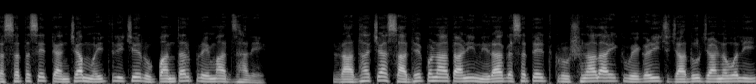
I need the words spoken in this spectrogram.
तसतसे त्यांच्या मैत्रीचे रूपांतर प्रेमात झाले. राधाच्या साधेपणात आणि निरागसतेत कृष्णाला एक वेगळीच जादू जाणवली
